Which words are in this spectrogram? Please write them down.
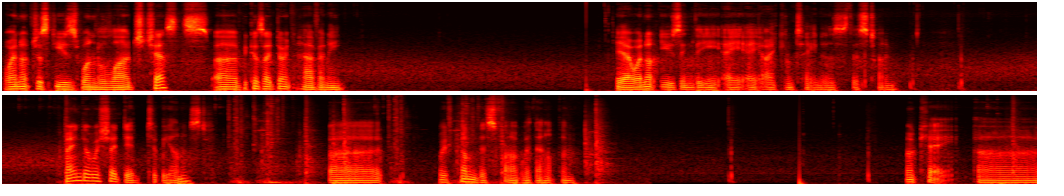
Why not just use one of the large chests? Uh, because I don't have any. Yeah, we're not using the AAI containers this time. Kinda wish I did, to be honest. But we've come this far without them. Okay, uh...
